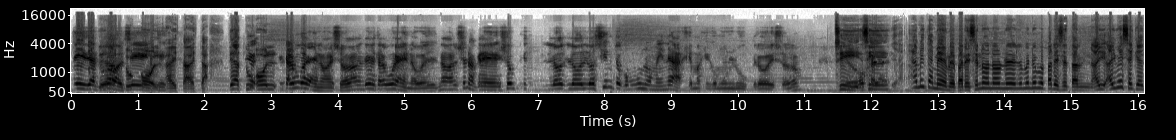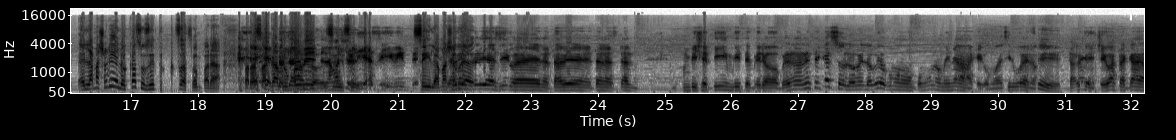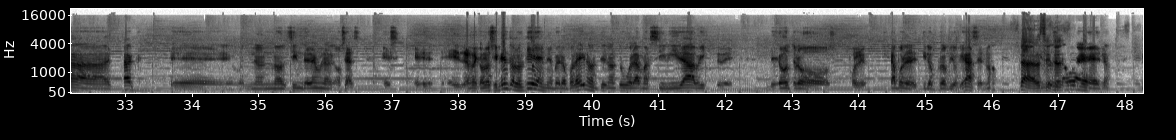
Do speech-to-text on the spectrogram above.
Sí, Dead to All, sí, Ahí está, ahí está. Dead to All. Debe estar bueno eso, ¿eh? debe estar bueno. No, yo no creo. Yo lo, lo, lo siento como un homenaje más que como un lucro, eso, ¿no? Sí, sí, a mí también me parece, no, no, no, no me parece tan... Hay, hay, veces que en la mayoría de los casos estas cosas son para, para sacarle un mando. La mayoría sí, ¿viste? Sí, la mayoría... La mayoría sí, bueno, está bien, están, están un billetín, ¿viste? Pero, pero no, en este caso lo, lo veo como, como un homenaje, como decir, bueno, está bien, llegó hasta acá Chuck, eh, no, no, sin tener una. O sea, es, el reconocimiento lo tiene, pero por ahí no, no tuvo la masividad, ¿viste? De, de otros, por ya por el estilo propio que hacen, ¿no? Claro, sí. Está bueno.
